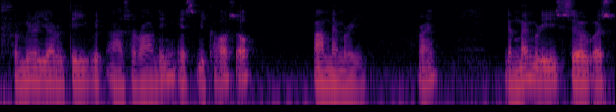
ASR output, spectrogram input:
familiarity with our surrounding. It's because of our memory, right? The memories serve us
